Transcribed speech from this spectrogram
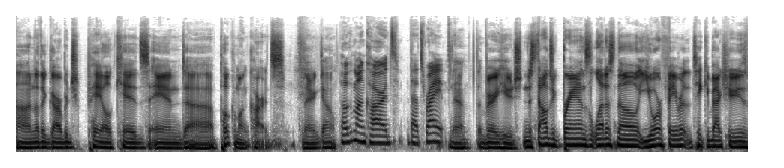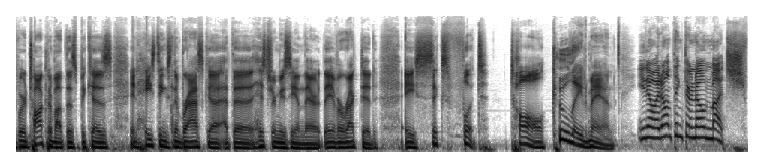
yeah. Uh, another Garbage Pail Kids and uh, Pokemon cards. There you go. Pokemon cards. That's right. Yeah, they're very huge. Nostalgic brands, let us know your favorite to take you back to your youth. We are talking about this because in Hastings, Nebraska, at the History Museum there, they have erected a six foot tall Kool Aid man. You know, I don't think they're known much,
